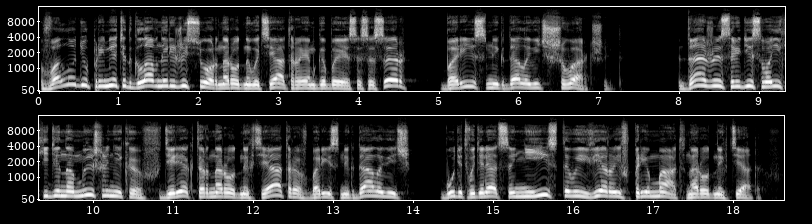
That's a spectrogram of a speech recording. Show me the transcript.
Володю приметит главный режиссер Народного театра МГБ СССР Борис Мигдалович Шварцшильд. Даже среди своих единомышленников директор народных театров Борис Мигдалович будет выделяться неистовой верой в примат народных театров.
